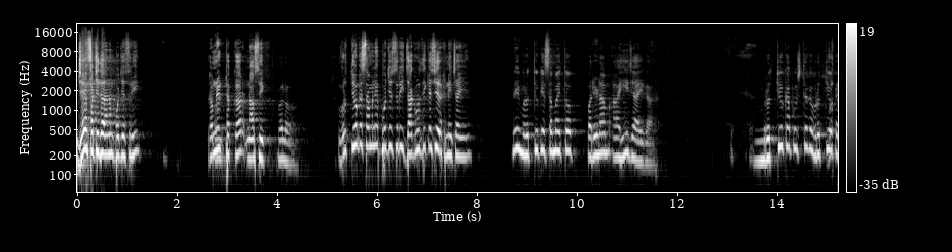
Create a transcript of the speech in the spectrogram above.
जय सच्चिदानंद पूज्य श्री रमणीक ठक्कर नासिक। बोलो। वृत्तियों के सामने पूज्य श्री जागृति कैसे रखनी चाहिए? नहीं मृत्यु के समय तो परिणाम आ ही जाएगा। मृत्यु का पुस्तक है वृत्तियों के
